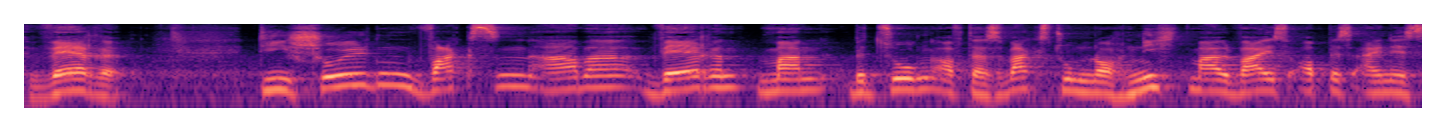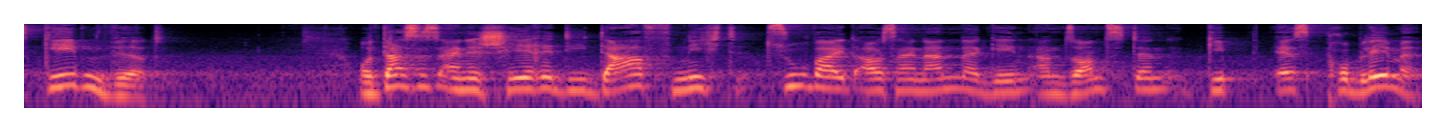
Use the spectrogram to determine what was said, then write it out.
wäre. Die Schulden wachsen aber, während man bezogen auf das Wachstum noch nicht mal weiß, ob es eines geben wird. Und das ist eine Schere, die darf nicht zu weit auseinandergehen, ansonsten gibt es Probleme.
